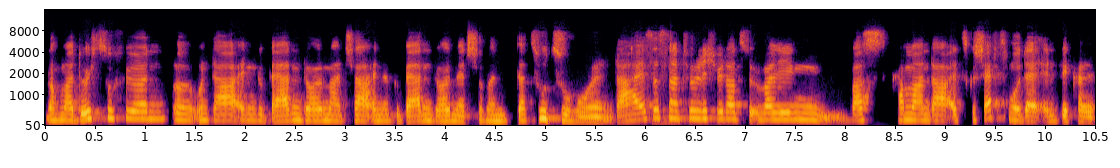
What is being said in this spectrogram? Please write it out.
nochmal durchzuführen äh, und da einen Gebärdendolmetscher, eine Gebärdendolmetscherin dazu zu holen. Da heißt es natürlich wieder zu überlegen, was kann man da als Geschäftsmodell entwickeln.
